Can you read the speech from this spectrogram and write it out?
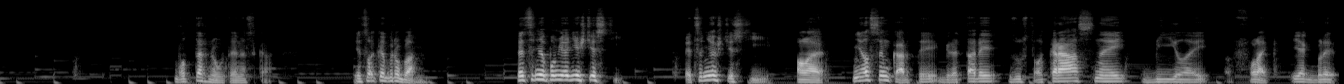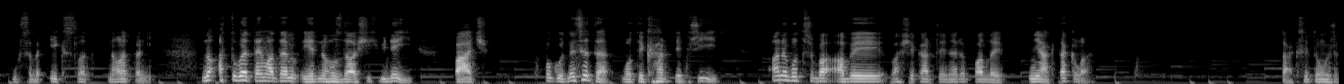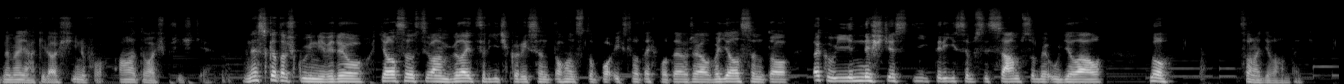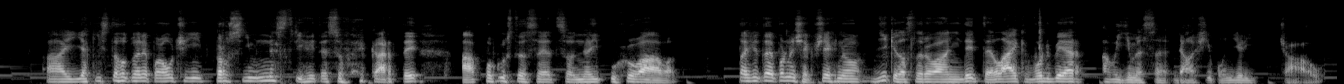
odtrhnout je dneska. Je celkem problém. Teď jsem měl poměrně štěstí. Teď jsem měl štěstí, ale měl jsem karty, kde tady zůstal krásný bílej flek, jak byly u sebe x let nalepený. No a to bude tématem jednoho z dalších videí. Páč, pokud nechcete o ty karty přijít, anebo třeba, aby vaše karty nedopadly nějak takhle, tak si tomu řekneme nějaký další info, ale to až příště. Dneska trošku jiný video, chtěl jsem si vám vylejt srdíčko, když jsem tohle po x letech otevřel, viděl jsem to, takový neštěstí, který jsem si sám sobě udělal, no, co nadělám teď. A jaký z toho plyne ponaučení, prosím nestříhejte svoje karty a pokuste se je co nejlíp uchovávat. Takže to je pro dnešek všechno, díky za sledování, dejte like, odběr a uvidíme se další pondělí. Ciao.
